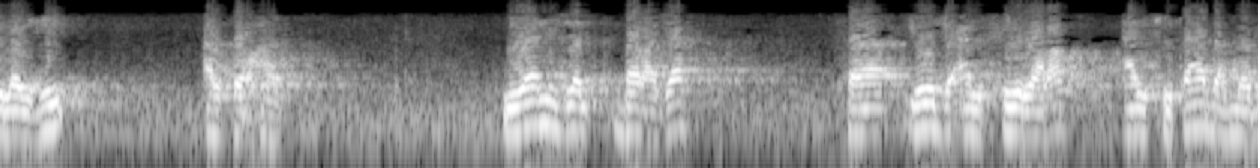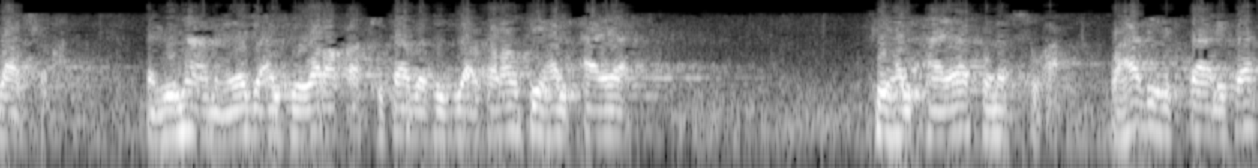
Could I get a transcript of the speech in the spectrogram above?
إليه القرآن. ينزل درجة فيجعل في ورق الكتابة مباشرة. يعني بمعنى يجعل في ورقة كتابة في الزعفران فيها الآيات. فيها الآيات نفسها وهذه الثالثة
